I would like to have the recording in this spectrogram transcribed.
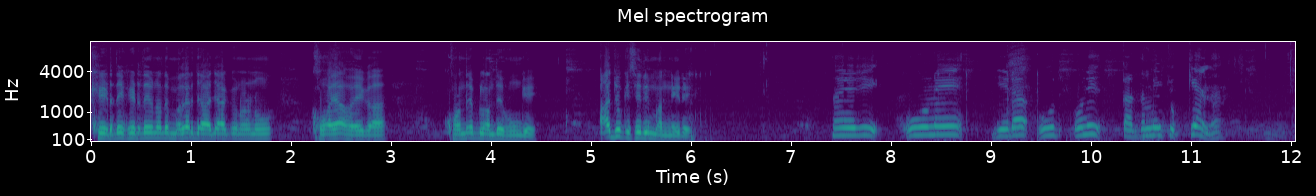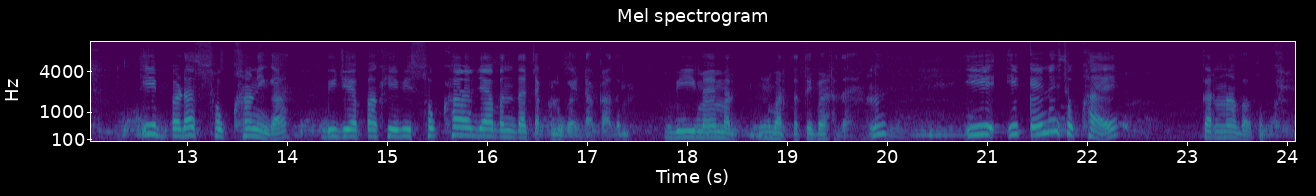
ਖੇਡਦੇ ਖੇਡਦੇ ਉਹਨਾਂ ਦੇ ਮਗਰ ਜਾ ਜਾ ਕੇ ਉਹਨਾਂ ਨੂੰ ਖਵਾਇਆ ਹੋਵੇਗਾ ਖਵਾਉਂਦੇ ਪਿਲਾਉਂਦੇ ਹੋਵੋਗੇ ਅੱਜ ਉਹ ਕਿਸੇ ਦੀ ਮੰਨ ਨਹੀਂ ਰਹੇ। ਹਾਂ ਜੀ, ਉਹਨੇ ਜਿਹੜਾ ਉਹਨੇ ਕਦਮ ਇਹ ਚੁੱਕਿਆ ਨਾ, ਇਹ ਬੜਾ ਸੌਖਾ ਨਹੀਂਗਾ ਵੀ ਜੇ ਆਪਾਂ ਆਖੀਏ ਵੀ ਸੌਖਾ ਜਿਹਾ ਬੰਦਾ ਚੱਕ ਲੂਗਾ ਏਡਾ ਕਦਮ। ਵੀ ਮੈਂ ਮਰ- ਵਰਤ ਤੇ ਬੈਠਦਾ ਹੈ ਹਨਾ। ਇਹ ਇਹ ਕਹਿਣਾ ਹੀ ਸੌਖਾ ਹੈ ਕਰਨਾ ਬਹੁਤ ਔਖਾ ਹੈ।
